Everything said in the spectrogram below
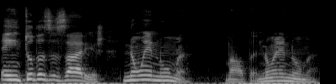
em todas as áreas. Não é numa, malta. Não é numa.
